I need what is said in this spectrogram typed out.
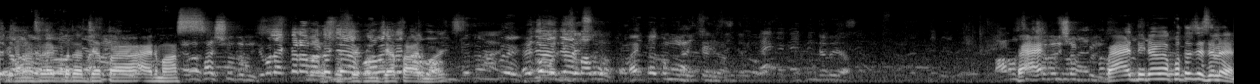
এখানে আছে একবারে জেতা আর মাছ। দেখুন জেতা আর মাছ। ভাই দুইটা কত চেয়েছিলেন?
